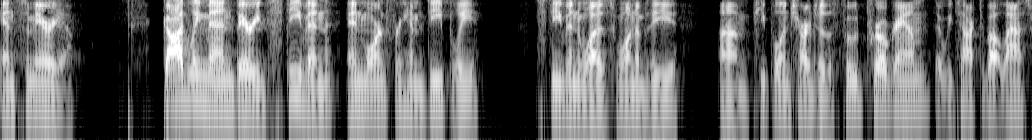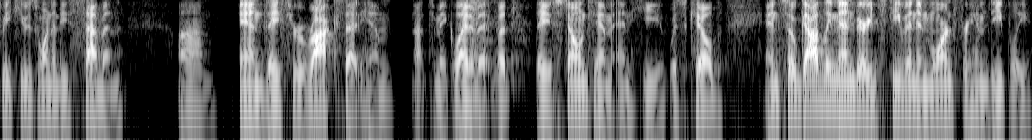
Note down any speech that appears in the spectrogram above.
and Samaria. Godly men buried Stephen and mourned for him deeply. Stephen was one of the um, people in charge of the food program that we talked about last week. He was one of these seven. Um, and they threw rocks at him, not to make light of it, but they stoned him and he was killed. And so godly men buried Stephen and mourned for him deeply.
